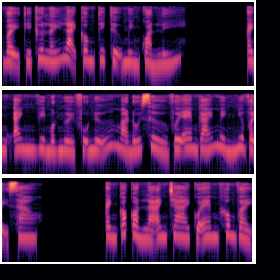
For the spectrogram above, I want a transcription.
vậy thì cứ lấy lại công ty tự mình quản lý. Anh, anh vì một người phụ nữ mà đối xử với em gái mình như vậy sao? Anh có còn là anh trai của em không vậy?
